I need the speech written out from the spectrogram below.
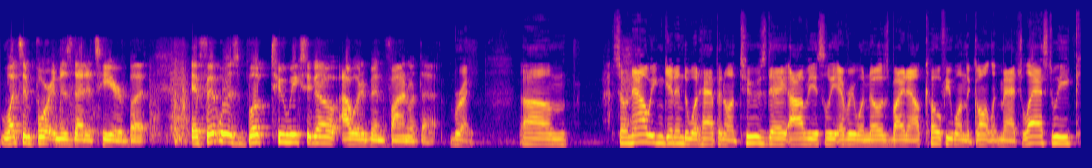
What's important is that it's here. But if it was booked two weeks ago, I would have been fine with that. Right. Um, so now we can get into what happened on Tuesday. Obviously, everyone knows by now Kofi won the gauntlet match last week.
